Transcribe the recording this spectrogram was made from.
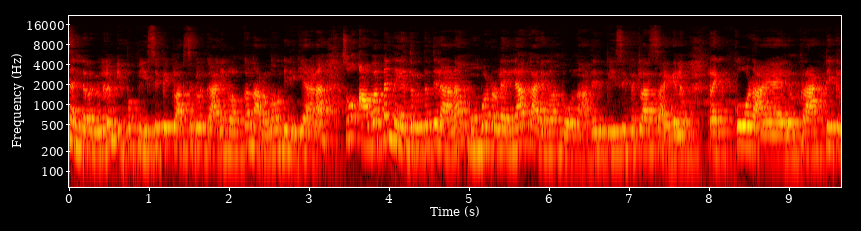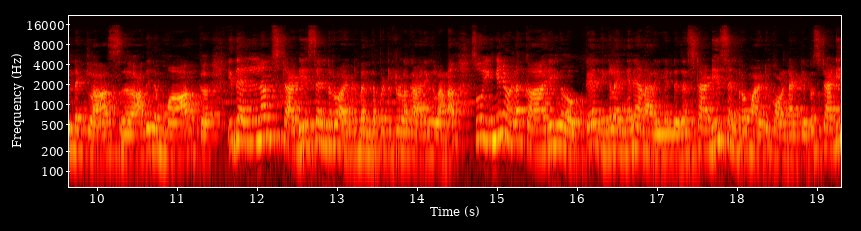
സെന്ററുകളിലും ഇപ്പോൾ പി സി പി ക്ലാസ്സുകളും കാര്യങ്ങളൊക്കെ നടന്നുകൊണ്ടിരിക്കുകയാണ്. സോ അവരുടെ നേതൃത്വത്തിലാണ് മുമ്പോട്ടുള്ള എല്ലാ കാര്യങ്ങളും പോകുന്നത്. അതായത് പി സി പി ക്ലാസ് ആയാലും റെക്കോർഡ് ആയാലും പ്രാക്ടിക്കലിന്റെ ക്ലാസ് അതിന്റെ മാർക്ക് ഇതെല്ലാം സ്റ്റഡി സെന്ററുമായിട്ട് ബന്ധപ്പെട്ടിട്ടുള്ള കാര്യങ്ങളാണ്. സോ ഇങ്ങനെയുള്ള കാര്യങ്ങളൊക്കെ നിങ്ങൾ എങ്ങനെയാണ് അറിയേണ്ടത്? സ്റ്റഡി സെന്ററുമായിട്ട് കോൺടാക്ട് ചെയ്യുക. സ്റ്റഡി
